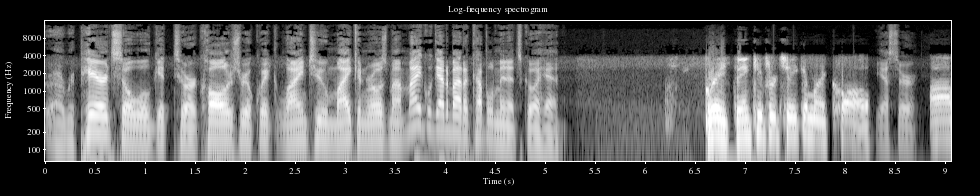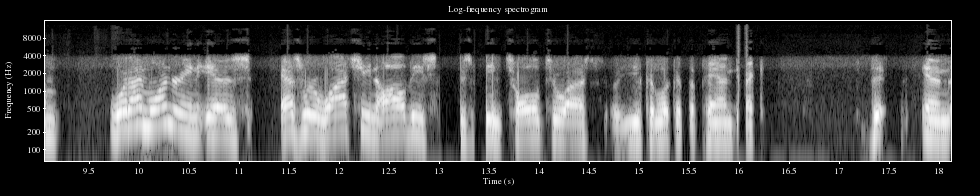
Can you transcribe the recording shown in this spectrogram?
uh, repaired, so we'll get to our callers real quick. Line two, Mike and Rosemount. Mike, we got about a couple of minutes. Go ahead. Great. Thank you for taking my call. Yes, sir. Um, what I'm wondering is, as we're watching all these things being told to us, you can look at the pandemic, the, and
